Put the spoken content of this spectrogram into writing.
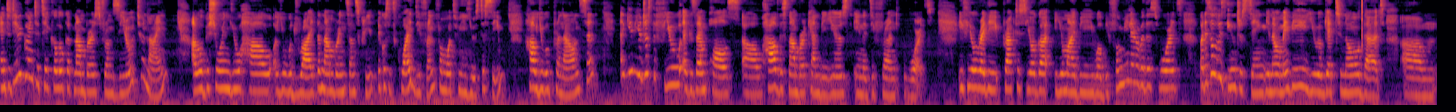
And today we're going to take a look at numbers from 0 to 9. I will be showing you how you would write the number in Sanskrit because it's quite different from what we used to see, how you will pronounce it, I give you just a few examples of how this number can be used in a different words. If you already practice yoga, you might be will be familiar with these words, but it's always interesting, you know, maybe you will get to know that um,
